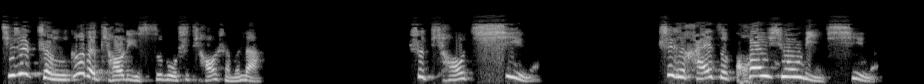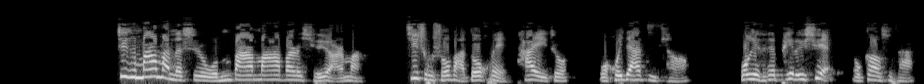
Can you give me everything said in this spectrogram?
其实整个的调理思路是调什么呢？是调气呢。是个孩子宽胸理气呢。这个妈妈呢，是我们班妈妈班的学员嘛，基础手法都会。她也就我回家自己调，我给她配了穴，我告诉她，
